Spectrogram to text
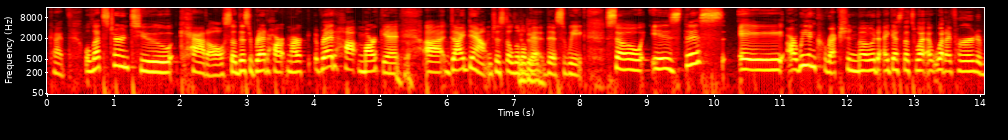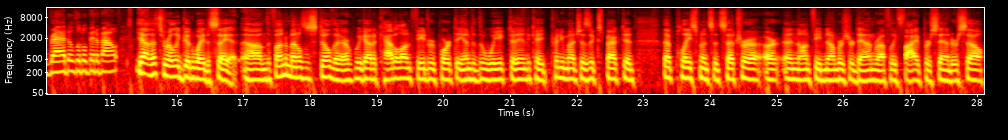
Okay. Well, let's turn to cattle. So this red hot, mar- red hot market uh, died down just a little bit this week. So is this a are we in correction mode i guess that's what what i've heard and read a little bit about yeah that's a really good way to say it um, the fundamentals are still there we got a cattle on feed report at the end of the week to indicate pretty much as expected that placements, et cetera, are, and non-feed numbers are down roughly 5% or so.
